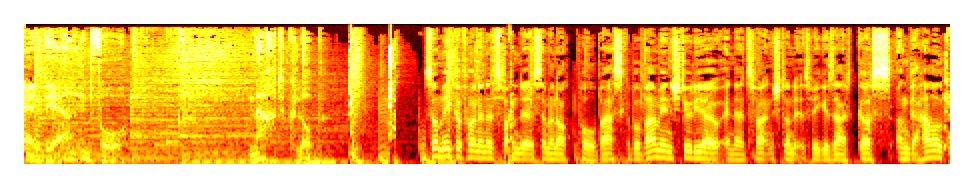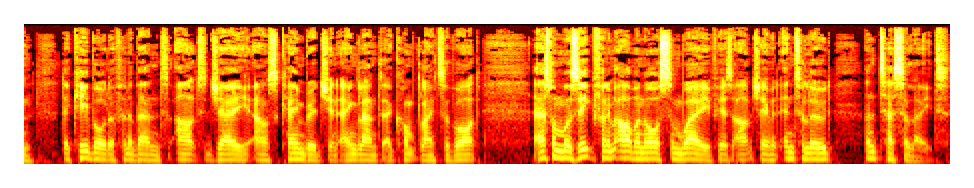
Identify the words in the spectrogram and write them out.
NDR Info. Nachtclub. So, Mikrofon in der zweiten Stunde ist immer noch Paul Basketball. Bei mir im Studio in der zweiten Stunde ist, wie gesagt, Gus Unger Hamilton, der Keyboarder von der Band Alt J aus Cambridge in England. Er kommt gleich zu Wort. Erstmal Musik von dem Album Awesome Wave. Hier ist Alt J mit Interlude und Tessellate.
